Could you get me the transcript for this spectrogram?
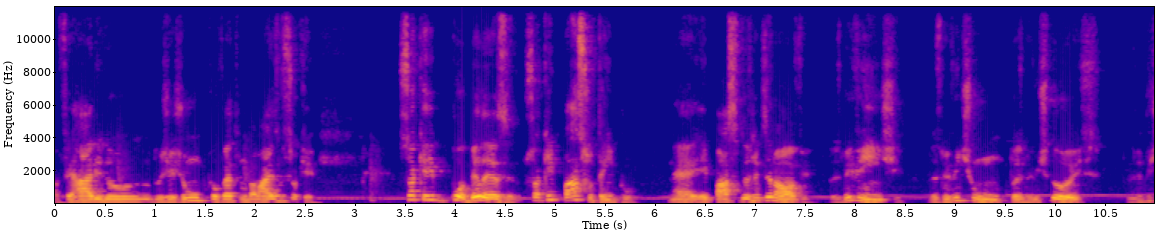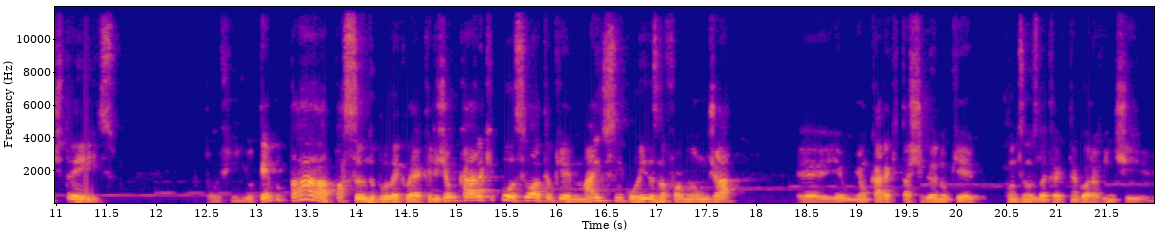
a Ferrari do, do jejum, porque o Vettel não dá mais, não sei o quê. Só que aí, pô, beleza. Só que aí passa o tempo, né? E aí passa 2019, 2020, 2021, 2022, 2023. Então, enfim, e o tempo tá passando pro Leclerc. Ele já é um cara que, pô, sei lá, tem o quê? Mais de 100 corridas na Fórmula 1 já. É, e é um cara que tá chegando o quê? Quantos anos o Leclerc tem agora? 20.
